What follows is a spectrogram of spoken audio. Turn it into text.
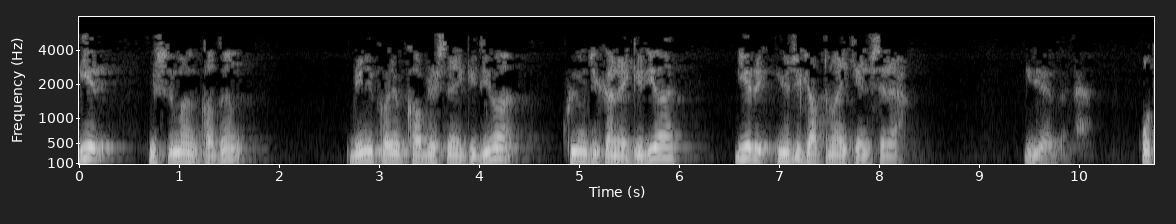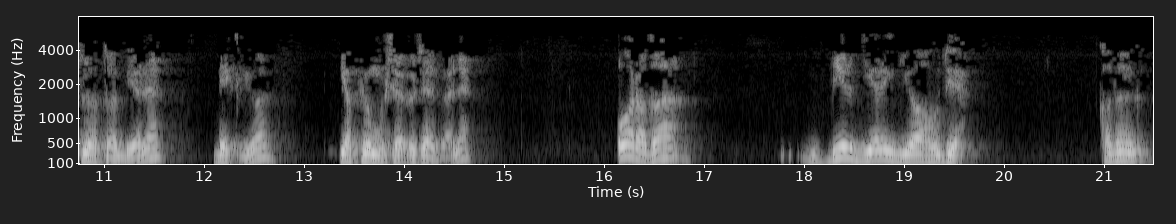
bir Müslüman kadın Beni Koyun kabilesine gidiyor, kuyumcu dükkanına gidiyor, bir yüzük yaptırmaya kendisine. Gidiyor böyle. Oturuyor tabi bir yere, bekliyor. Yapıyormuş da özel böyle. O arada bir diğer Yahudi kadın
